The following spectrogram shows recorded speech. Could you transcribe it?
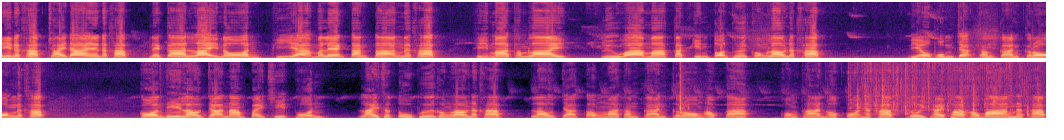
นี่นะครับใช้ได้เลยนะครับ ในการไล่หนอนเพี้ยแมลงต่างๆนะครับ ที่มาทำลาย หรือว่ามากัดกินต้นพืชของเรานะครับ เดี๋ยวผมจะทำการกรองนะครับ ก่อนที่เราจะนำไปฉีดพ่นไล่ศัตรูพืชของเรานะครับ เราจะต้องมาทำการกรองเอากากของถ่านออกก่อนนะครับ โดยใช้ผ้าขาวบางนะครับ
